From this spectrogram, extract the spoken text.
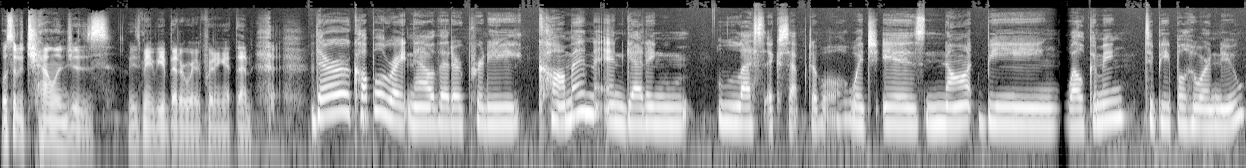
what sort of challenges is maybe a better way of putting it then? There are a couple right now that are pretty common and getting less acceptable, which is not being welcoming to people who are new,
